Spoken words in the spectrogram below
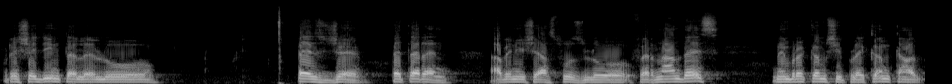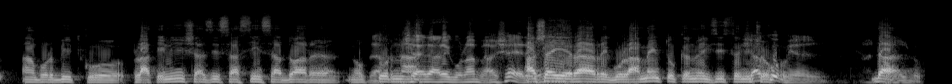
președintele lui PSG pe teren a venit și a spus lui Fernandez, ne îmbrăcăm și plecăm, că am vorbit cu Platini și a zis să stins a doară Da, nocturna. așa era regulament, așa era. Așa era regulamentul, că nu există Și nicio... acum e Da. același lucru.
